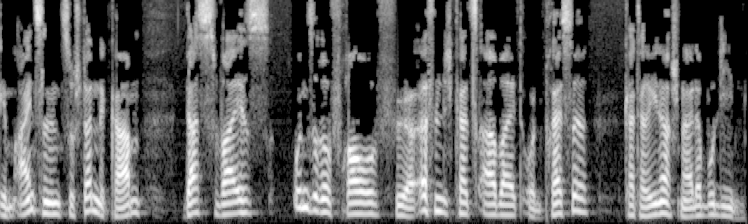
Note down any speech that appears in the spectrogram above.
im Einzelnen zustande kam, das weiß unsere Frau für Öffentlichkeitsarbeit und Presse, Katharina Schneider-Bodin.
